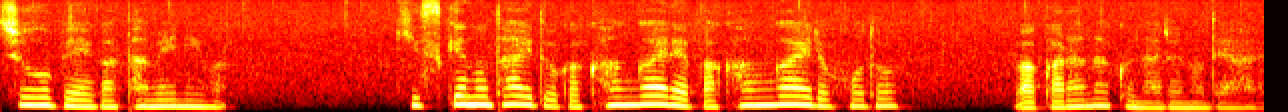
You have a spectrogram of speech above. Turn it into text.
庄兵衛がためには喜助の態度が考えれば考えるほどわからなくなるのである。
